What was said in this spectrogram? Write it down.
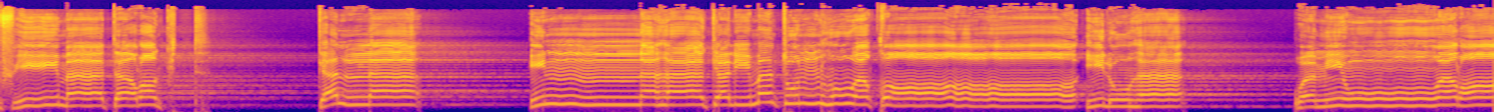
فيما تركت. كلا إنها كلمة هو قائلها. ومن ورائهم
